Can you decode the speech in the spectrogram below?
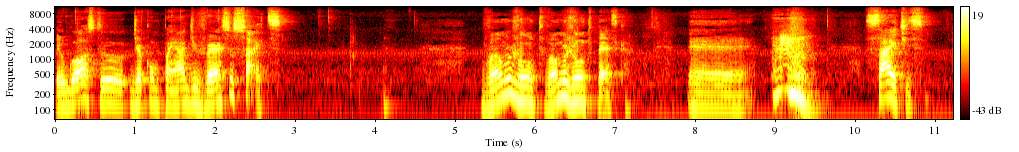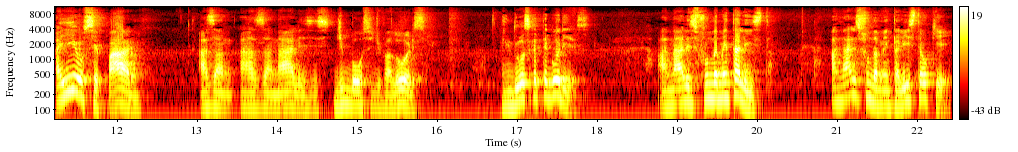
eu gosto de acompanhar diversos sites. Vamos junto, vamos junto, pesca. É, sites, aí eu separo as, as análises de bolsa de valores em duas categorias. Análise fundamentalista. Análise fundamentalista é o quê?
